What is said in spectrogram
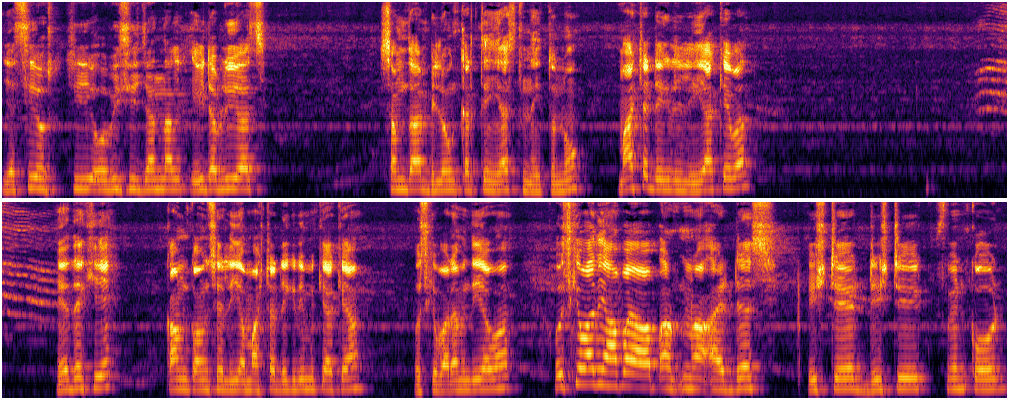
S C S T O B C general E W S समुदाय बिलोंग करते हैं यस नहीं तो नो। मास्टर डिग्री लिया केवल? ये देखिए, कौन कौन से लिया मास्टर डिग्री में क्या क्या उसके बारे में दिया हुआ। उसके बाद यहाँ पर आप अपना address, state, district, pin code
